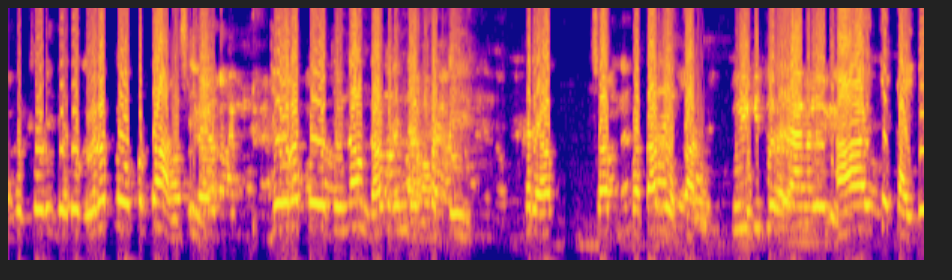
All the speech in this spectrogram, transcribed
ਥੋੜੀ ਦੇਰ ਹੋ ਗਈ ਉਹਦਾ ਪਿਓ ਪ੍ਰਧਾਨ ਸੀ। ਜੇ ਉਹਦਾ ਪਿਓ ਜਿੰਨਾ ਹੁੰਦਾ ਵਰਿੰਦਰ ਪੱਟੀ ਖਰਿਆ ਸਭ ਪਤਾ ਲੋਕਾਂ ਨੂੰ ਤੁਸੀਂ ਕਿੱਥੋਂ ਦੇ ਰਹਿਣ ਵਾਲੇ ਹੈਗੇ? ਹਾਂ ਇੱਥੇ ਖਾਈ ਦੇ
